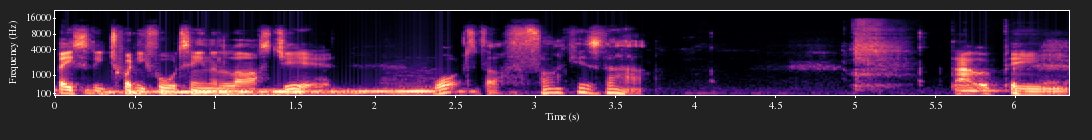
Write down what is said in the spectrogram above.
basically 2014 and last year. What the fuck is that? That would be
